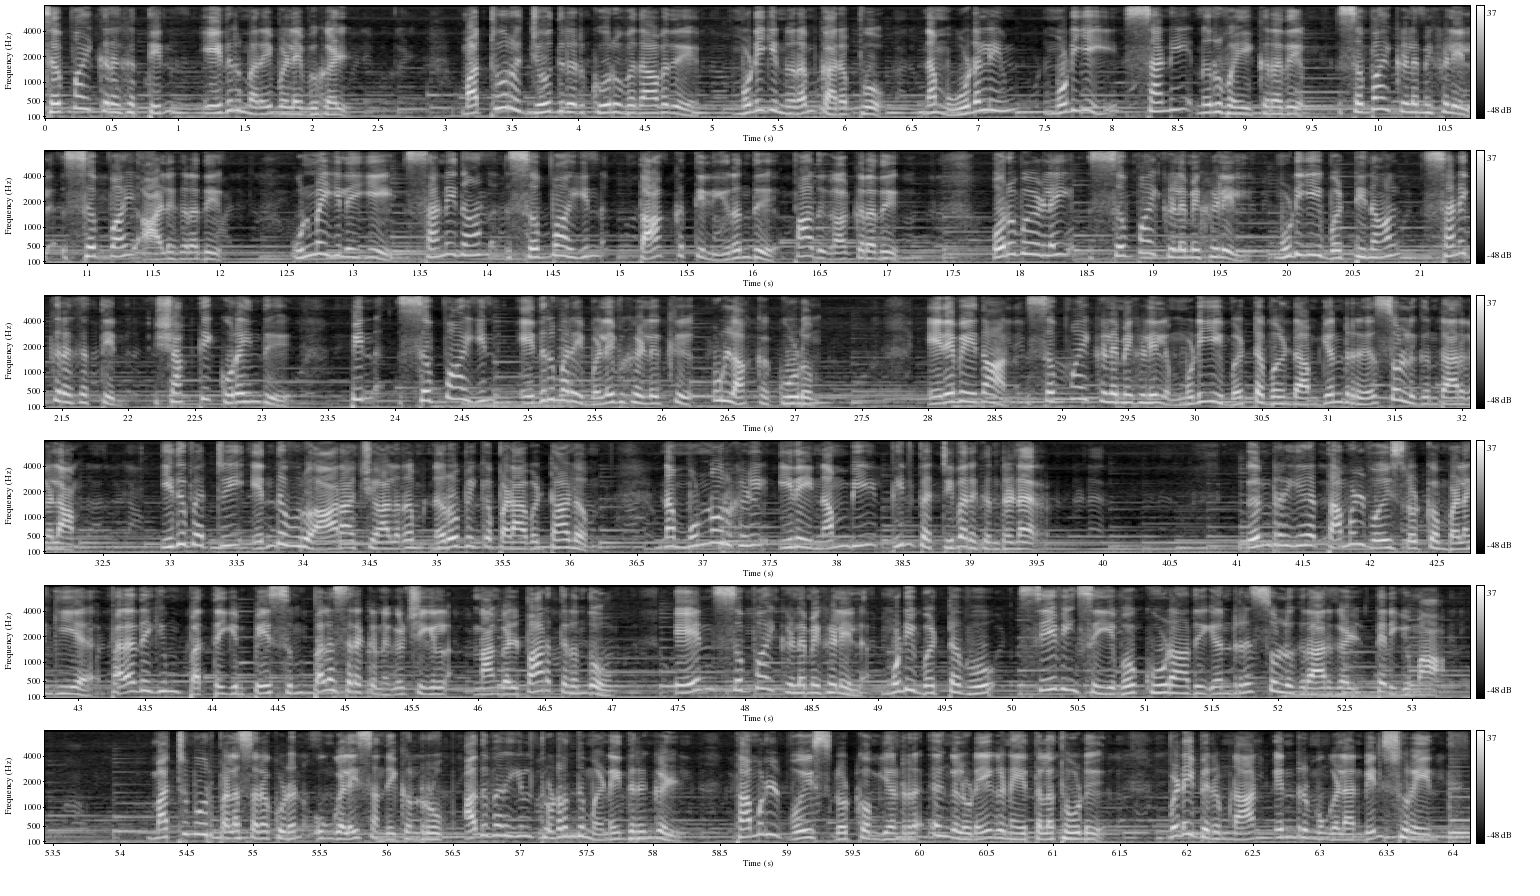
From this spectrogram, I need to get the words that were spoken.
செவ்வாய் கிரகத்தின் எதிர்மறை விளைவுகள். மற்றொரு ஜோதிடர் கூறுவதாவது முடியின் நிறம் கருப்பு. நம் உடலின் முடியை சனி நிர்வகிக்கிறது. செவ்வாய்க்கிழமைகளில் செவ்வாய் ஆளுகிறது. உண்மையிலேயே சனிதான் செவ்வாயின் தாக்கத்தில் இருந்து பாதுகாக்கிறது. ஒருவேளை செவ்வாய்க்கிழமைகளில் முடியை வெட்டினால் சனி கிரகத்தின் சக்தி குறைந்து பின் செவ்வாயின் எதிர்மறை விளைவுகளுக்கு உள்ளாக்கக்கூடும். எனவேதான் செவ்வாய்க்கிழமைகளில் முடியை வெட்ட வேண்டாம் என்று சொல்லுகின்றார்களாம். இது பற்றி எந்த ஒரு ஆராய்ச்சியாளரும் நிரூபிக்கப்படாவிட்டாலும் நம் முன்னோர்கள் இதை நம்பி பின்பற்றி வருகின்றனர். இன்றைய தமிழ் வாய்ஸ் டாட் காம் வழங்கிய பலதையும் பத்தையும் பேசும் பலசரக்கு நிகழ்ச்சியில் நாங்கள் பார்த்திருந்தோம். ஏன் செவ்வாய்க்கிழமைகளில் முடி வெட்டவோ சேவிங் செய்யவோ கூடாது என்று சொல்லுகிறார்கள் தெரியுமா? மற்றமோர் பலசரக்குடன் உங்களை சந்திக்கின்றோம். அதுவரையில் தொடர்ந்து இணைந்திருங்கள். தமிழ் வாய்ஸ் டாட் காம் என்ற எங்களுடைய இணையதளத்தோடு. விடைபெறும் நான் என்றும் உங்கள் அன்பின் சுரேந்த்.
